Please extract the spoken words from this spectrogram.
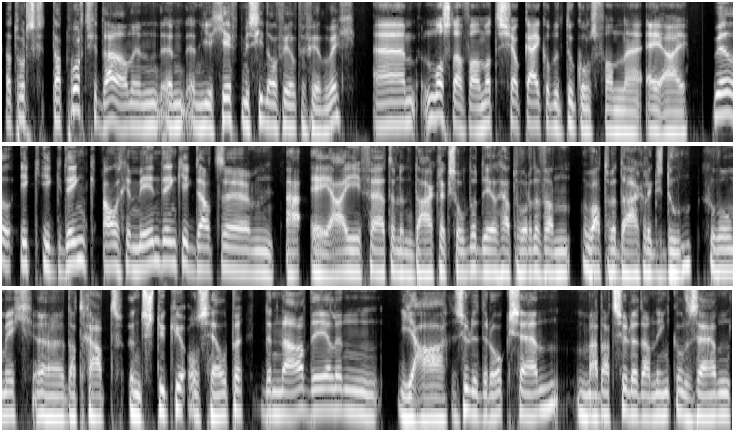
dat wordt, dat wordt gedaan en, en, en je geeft misschien al veel te veel weg. Um, los daarvan, wat is jouw kijk op de toekomst van uh, AI? Wel, ik, ik denk algemeen denk ik dat um, AI in feite een dagelijks onderdeel gaat worden van wat we dagelijks doen. Gewoonweg. Uh, dat gaat een stukje ons helpen. De nadelen ja, zullen er ook zijn, maar dat zullen dan enkel zijn.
